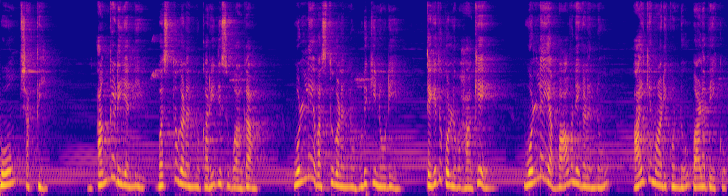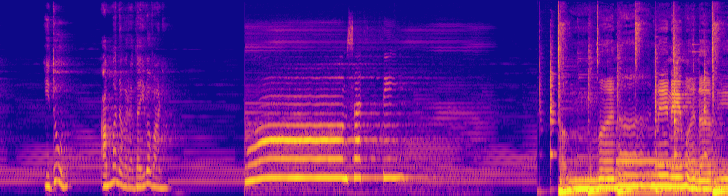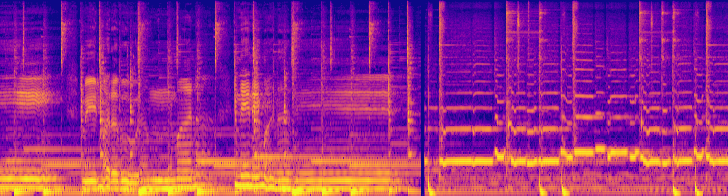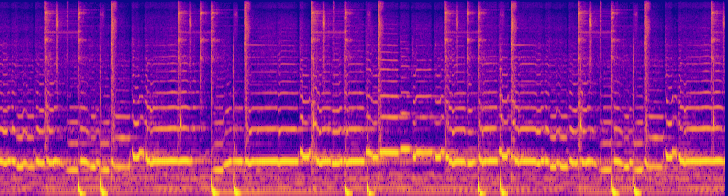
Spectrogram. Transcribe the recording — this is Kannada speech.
ಓಂ ಶಕ್ತಿ. ಅಂಗಡಿಯಲ್ಲಿ ವಸ್ತುಗಳನ್ನು ಖರೀದಿಸುವಾಗ ಒಳ್ಳೆಯ ವಸ್ತುಗಳನ್ನು ಹುಡುಕಿ ನೋಡಿ ತೆಗೆದುಕೊಳ್ಳುವ ಹಾಗೆ ಒಳ್ಳೆಯ ಭಾವನೆಗಳನ್ನು ಆಯ್ಕೆ ಮಾಡಿಕೊಂಡು ಬಾಳಬೇಕು. ಇದು ಅಮ್ಮನವರ ದೈವವಾಣಿ. ಓಂ ಶಕ್ತಿ. ಅಮ್ಮನ ನೆನೆ ಮನವೇ. மறவூரம் மன நினை மனவே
